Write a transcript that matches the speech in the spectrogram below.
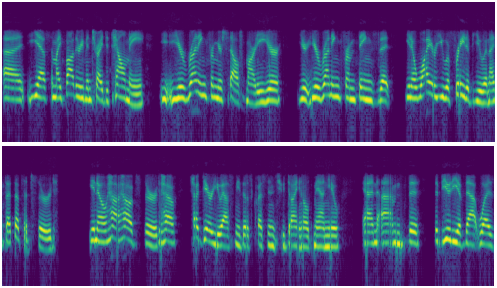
Uh, yes, and my father even tried to tell me, "You're running from yourself, Marti. You're you're you're running from things that you know. Why are you afraid of you?" And I thought that's absurd. You know how how absurd. How how dare you ask me those questions, you dying old man, you. And um, the the beauty of that was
